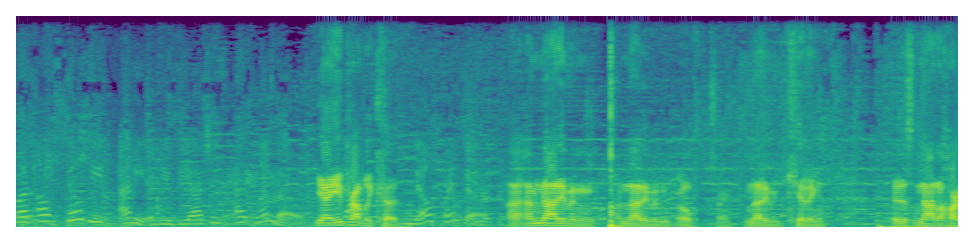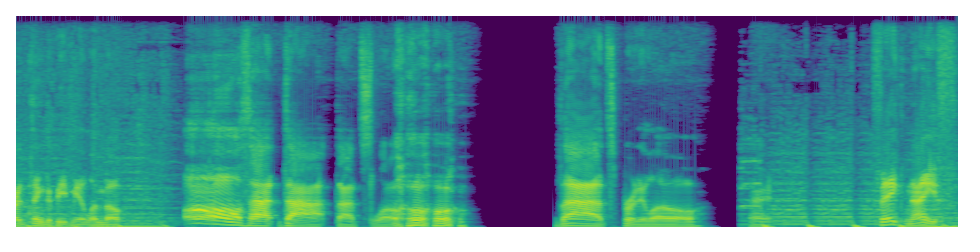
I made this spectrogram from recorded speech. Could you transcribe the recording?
I may be 6'3", but I'll still beat any of you biatches at Limbo. Yeah, you That's probably could. No printer. I, I'm not even. I'm not even. Oh, sorry. I'm not even kidding. It is not a hard thing to beat me at limbo. Oh, that that that's low. that's pretty low. All right. Fake knife.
